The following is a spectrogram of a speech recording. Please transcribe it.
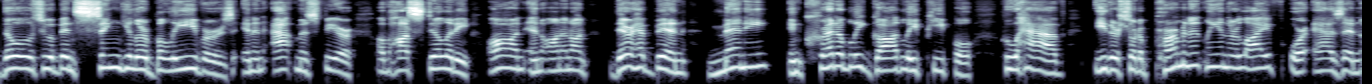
those who have been singular believers in an atmosphere of hostility, on and on and on. There have been many incredibly godly people who have either sort of permanently in their life or as an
